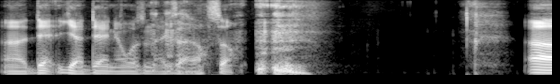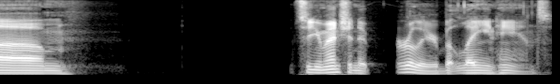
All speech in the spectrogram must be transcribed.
uh, Dan- yeah, Daniel was in exile. So, um, so you mentioned it earlier, but laying hands.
